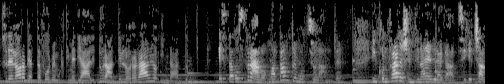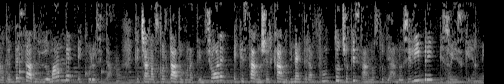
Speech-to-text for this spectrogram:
sulle loro piattaforme multimediali durante il loro orario in DAD. È stato strano, ma tanto emozionante, incontrare centinaia di ragazzi che ci hanno tempestato di domande e curiosità, che ci hanno ascoltato con attenzione e che stanno cercando di mettere a frutto ciò che stanno studiando sui libri e sugli schermi.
